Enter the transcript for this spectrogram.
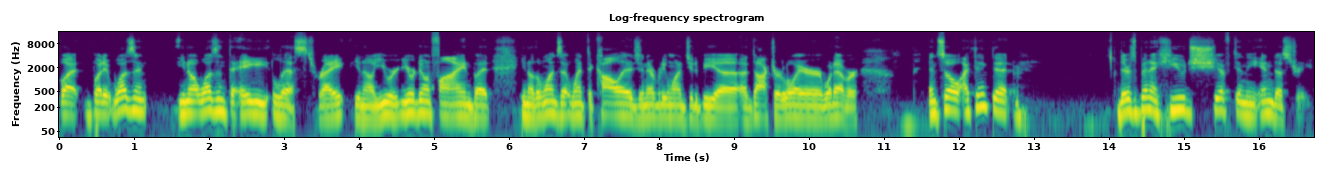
but but it wasn't you know it wasn't the a list right? You know you were you were doing fine but you know the ones that went to college and everybody wanted you to be a, a doctor lawyer whatever. And so i think that there's been a huge shift in the industry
